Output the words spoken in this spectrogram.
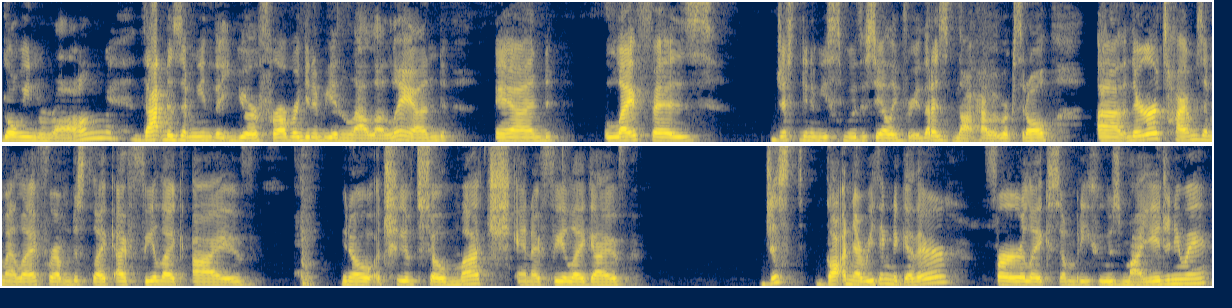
going wrong, that doesn't mean that you're forever going to be in la la land and life is just going to be smooth sailing for you. That is not how it works at all. Uh, there are times in my life where I'm just like, I feel like I've, you know, achieved so much and I feel like I've just gotten everything together for like somebody who's my age anyway.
